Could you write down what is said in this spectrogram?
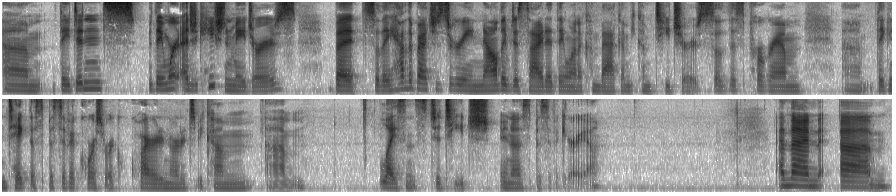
Um, they didn't, they weren't education majors, but so they have the bachelor's degree and now they've decided they want to come back and become teachers. So this program, um, they can take the specific coursework required in order to become um, licensed to teach in a specific area. And then um,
